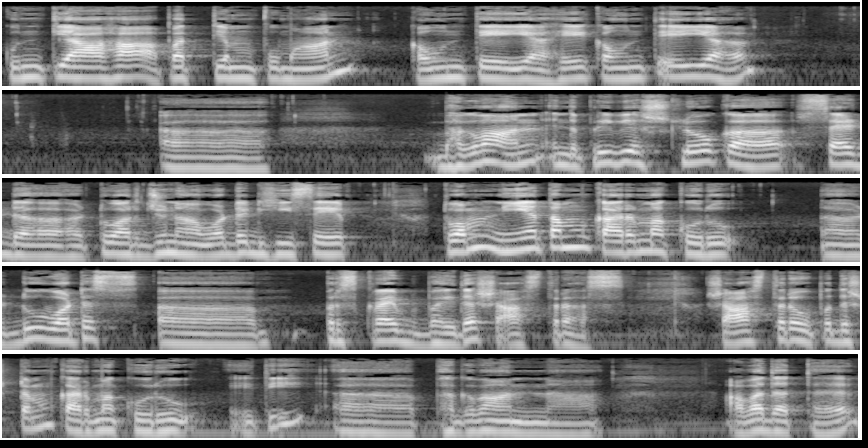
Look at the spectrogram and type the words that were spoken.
कुन्त्याः अपत्यं पुमान्। कौन्तेय। हे कौन्तेय। Uh, Bhagavan in the previous shloka said uh, to Arjuna, what did he say? Tvam niyatam karma kuru. Uh, do what is uh, prescribed by the Shastras. Shastra upadishtam karma kuru. Iti uh, Bhagavan uh.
